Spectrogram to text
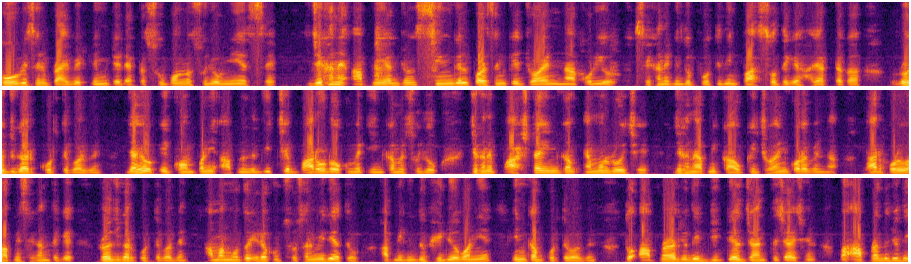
গৌরী সেন প্রাইভেট লিমিটেড একটা সুবর্ণ সুযোগ নিয়ে এসছে, যেখানে আপনি একজন সিঙ্গেল পার্সনকে জয়েন না করিয়েও সেখানে কিন্তু প্রতিদিন পাঁচশো থেকে হাজার টাকা রোজগার করতে পারবেন। যাই হোক, এই কোম্পানি আপনাদের দিচ্ছে বারো রকমের ইনকামের সুযোগ, যেখানে পাঁচটা ইনকাম এমন রয়েছে যেখানে আপনি কাউকে জয়েন করাবেন না, তারপরেও আপনি সেখান থেকে রোজগার করতে পারবেন। আমার মতো এরকম সোশ্যাল মিডিয়াতেও আপনি কিন্তু ভিডিও বানিয়ে ইনকাম করতে পারবেন। তো আপনারা যদি ডিটেলস জানতে চাইছেন বা আপনাদের যদি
